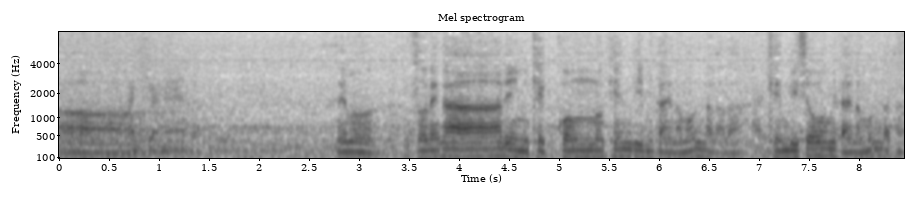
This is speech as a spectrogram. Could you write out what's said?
あ高いですよね。あ。でも、それがある意味結婚の権利みたいなもんだから、い権利書みたいなもんだから、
